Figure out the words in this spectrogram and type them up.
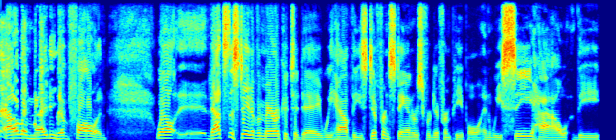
How the mighty have fallen. Well, eh, that's the state of America today. We have these different standards for different people, and we see how the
